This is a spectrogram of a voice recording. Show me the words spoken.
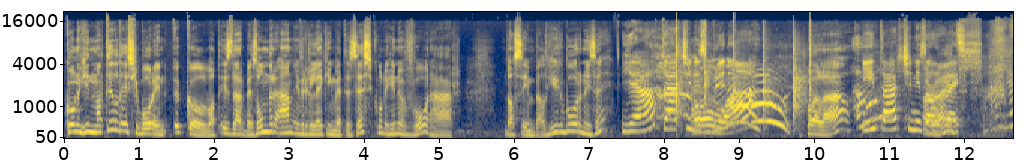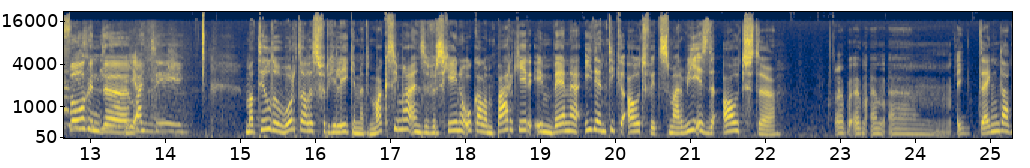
Koningin Mathilde is geboren in Ukkel. Wat is daar bijzonder aan in vergelijking met de zes koninginnen voor haar? Dat ze in België geboren is, hè? Ja, taartje is oh, binnen. Wow. Voilà. Eén taartje is Alright. al weg. Volgende. Ja. Mathilde wordt al eens vergeleken met Maxima en ze verschenen ook al een paar keer in bijna identieke outfits. Maar wie is de oudste? Um, um, um, ik denk dat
